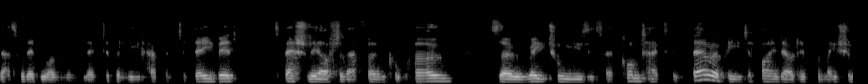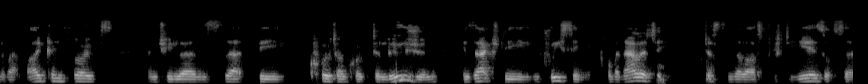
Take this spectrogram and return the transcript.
That's what everyone was led to believe happened to David, especially after that phone call home. So Rachel uses her contacts in therapy to find out information about lycanthropes, and she learns that the quote unquote delusion is actually increasing in commonality just in the last 50 years or so,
